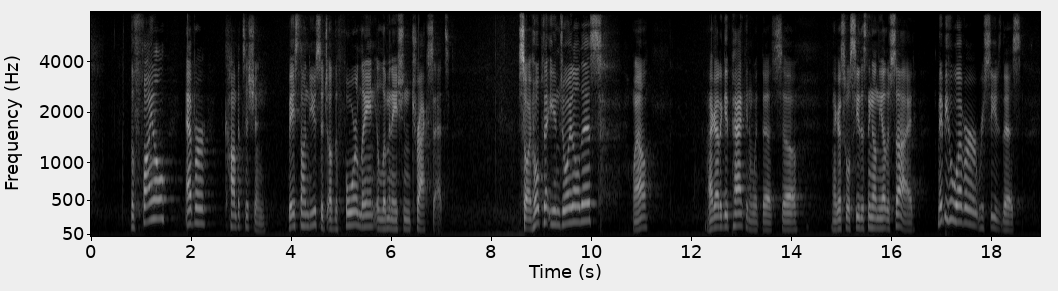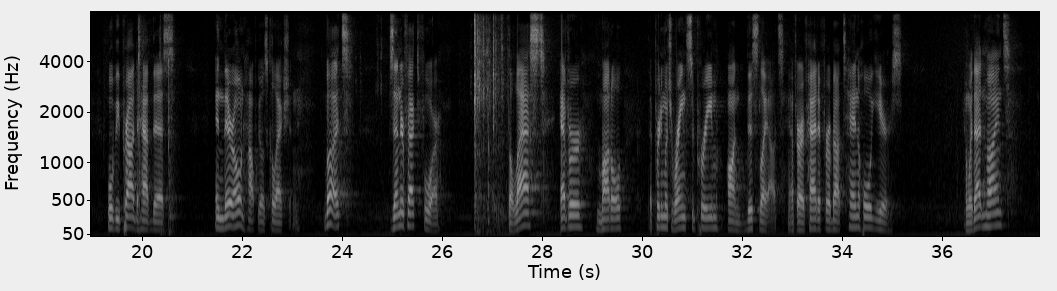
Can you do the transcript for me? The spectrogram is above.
the final ever competition based on usage of the four lane elimination track set. So I hope that you enjoyed all this. Well, I got to get packing with this, so I guess we'll see this thing on the other side. Maybe whoever receives this will be proud to have this in their own Hot Wheels collection. But Zenderfact 4, the last ever model that pretty much reigns supreme on this layout after I've had it for about 10 whole years. And with that in mind,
